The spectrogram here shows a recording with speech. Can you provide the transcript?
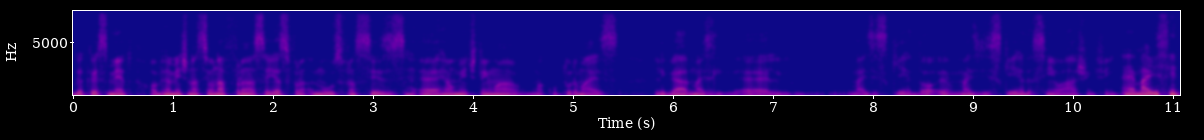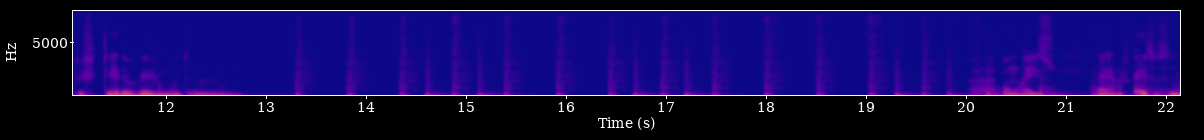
o decrescimento. Obviamente nasceu na França e as, os franceses é, realmente têm uma, uma cultura mais ligada, mais, é, mais, esquerda, mais de esquerda, assim, eu acho, enfim. É, mais de centro-esquerda eu vejo muito. Né? É, bom, é isso. É, acho que é isso sim.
